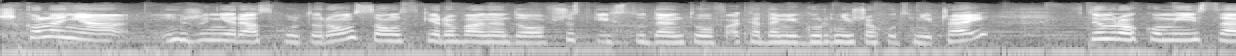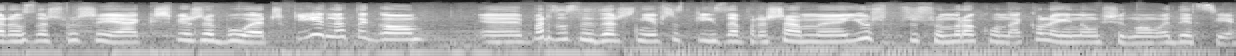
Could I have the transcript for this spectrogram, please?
Szkolenia inżyniera z kulturą są skierowane do wszystkich studentów Akademii Górniczo-Hutniczej. W tym roku miejsca rozeszły się jak świeże bułeczki, dlatego e, bardzo serdecznie wszystkich zapraszamy już w przyszłym roku na kolejną siódmą edycję.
